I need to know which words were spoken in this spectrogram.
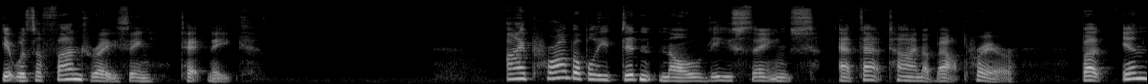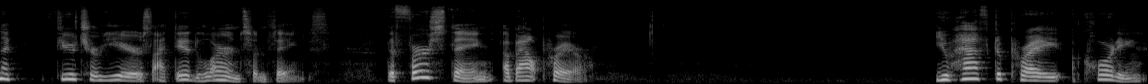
It was a fundraising technique. I probably didn't know these things at that time about prayer, but in the future years I did learn some things. The first thing about prayer you have to pray according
